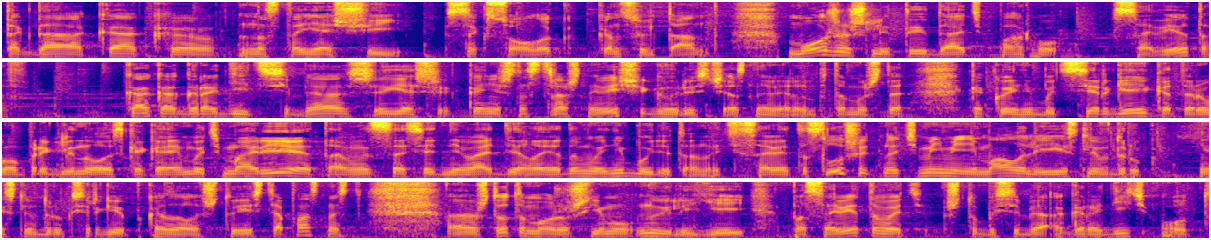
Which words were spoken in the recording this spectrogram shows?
тогда как э, настоящий сексолог, консультант, можешь ли ты дать пару советов как оградить себя? Я, конечно, страшные вещи говорю сейчас, наверное, потому что какой-нибудь Сергей, которому приглянулась какая-нибудь Мария там из соседнего отдела, я думаю, не будет он эти советы слушать, но тем не менее, мало ли, если вдруг, если вдруг Сергею показалось, что есть опасность, э, что ты можешь ему, ну или ей посоветовать, чтобы себя оградить от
